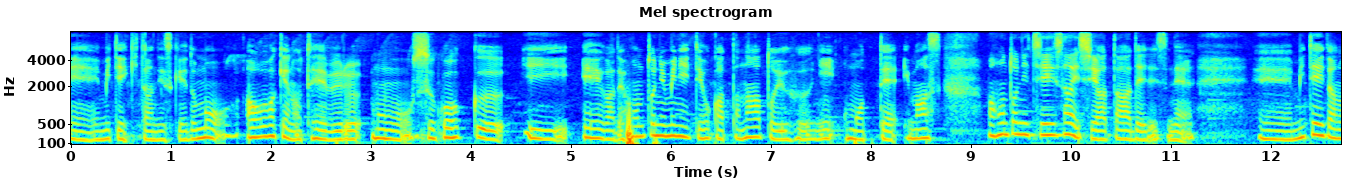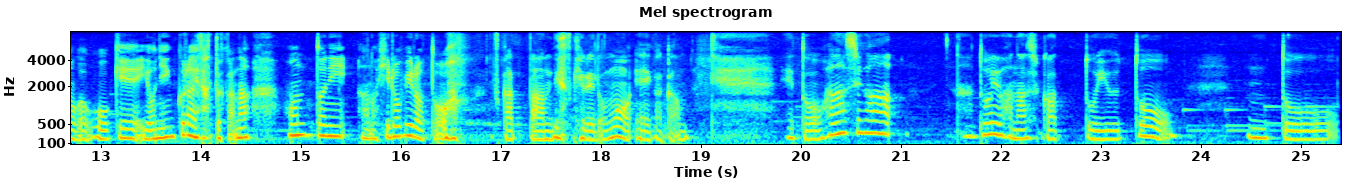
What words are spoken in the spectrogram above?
えー、見てきたんですけれども「青化けのテーブル」もうすごくいい映画で本当に見に行ってよかったなというふうに思っています。まあ、本当に小さいシアターでですねえー、見ていたのが合計4人くらいだったかな本当にあの広々と 使ったんですけれども映画館えっ、とお話がどういう話かというとうんと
